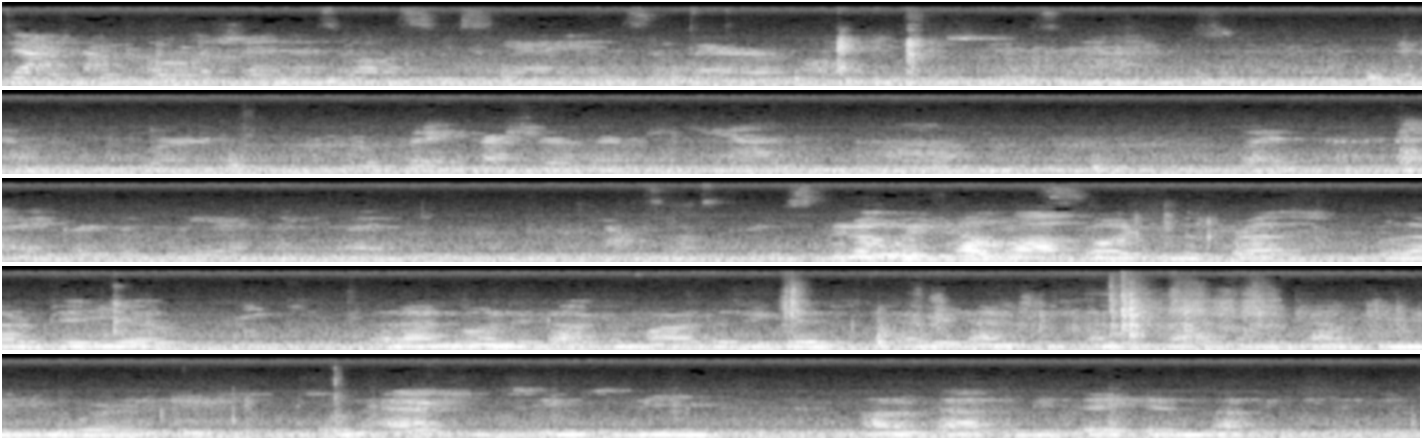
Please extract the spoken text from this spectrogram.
downtown coalition as well as CCA is aware of all these issues and, you know, we're, we're putting pressure where we can. Um, but I agree with Lee, I think that council is pretty. You know, we've held off going to the press with our video, but I'm going to talk to Martha because every time she comes back from the council meeting where some action seems to be on a path to be taken, nothing's taken.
